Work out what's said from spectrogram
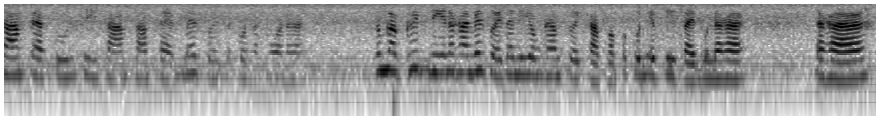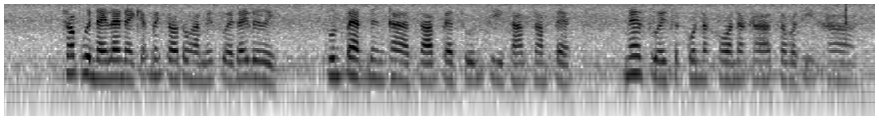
3804338 แม่สวยสกลนครนะคะสำหรับคลิปนี้นะคะแม่สวยธนิยมคำสวยกลับขอบพระคุณ FC สายบุญนะคะนะคะ ชอบพื้นไหนลายไหนแคปหน้าจอตัวหันไม่สวยได้เลย 081 ค่ะ 3804338 แม่สวยสกลนครนะคะ สวัสดีค่ะ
